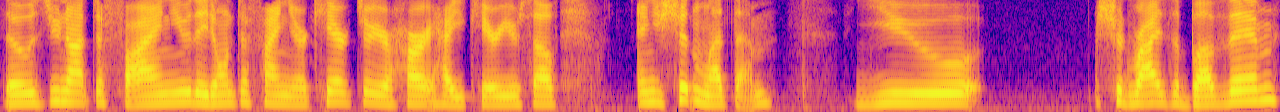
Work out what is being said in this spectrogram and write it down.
Those do not define you. They don't define your character your heart how you carry yourself and you shouldn't let them. You should rise above them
